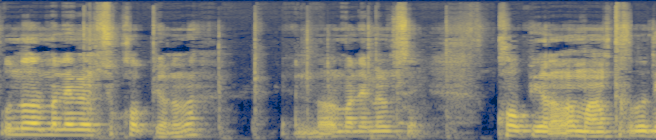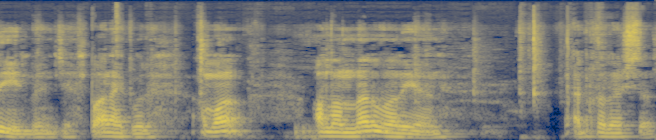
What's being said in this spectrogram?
Bu normal MMC kopyalama. Yani normal MMC kopyalama mantıklı değil bence bana göre. Ama alanlar var yani. Arkadaşlar.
